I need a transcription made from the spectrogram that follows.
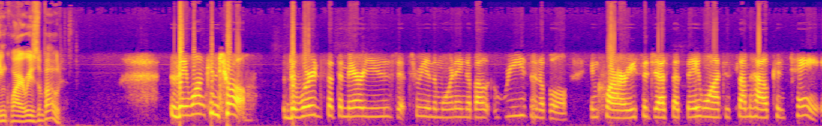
inquiry is about. They want control the words that the mayor used at three in the morning about reasonable inquiry suggest that they want to somehow contain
